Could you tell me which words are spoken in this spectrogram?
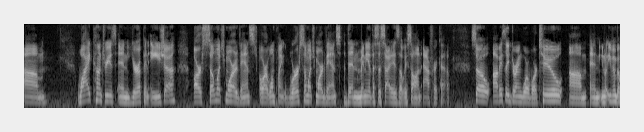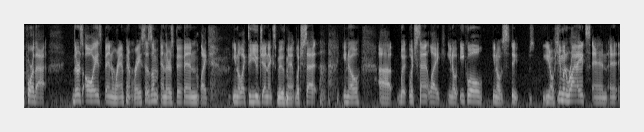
um, why countries in Europe and Asia are so much more advanced, or at one point were so much more advanced than many of the societies that we saw in Africa. So obviously during World War II, um, and you know even before that, there's always been rampant racism and there's been like you know like the eugenics movement which set you know uh, which sent like you know equal you know you know human rights and, and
